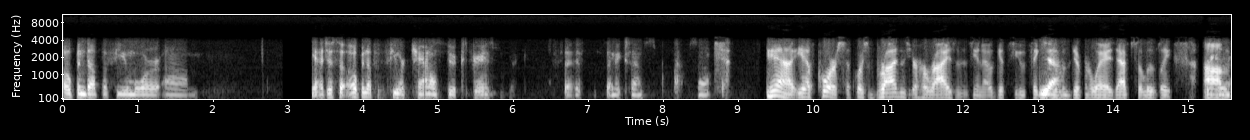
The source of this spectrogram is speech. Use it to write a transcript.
opened up a few more um yeah, just opened up a few more channels to experience if that makes sense. So yeah, yeah, of course, of course, broadens your horizons. You know, gets you thinking yeah. in different ways. Absolutely, um, sure.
